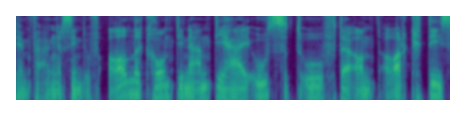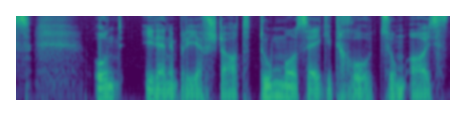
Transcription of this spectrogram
Die Empfänger sind auf allen Kontinenten heim, außer auf der Antarktis. Und in diesen Brief steht, die UMO sei gekommen, um uns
